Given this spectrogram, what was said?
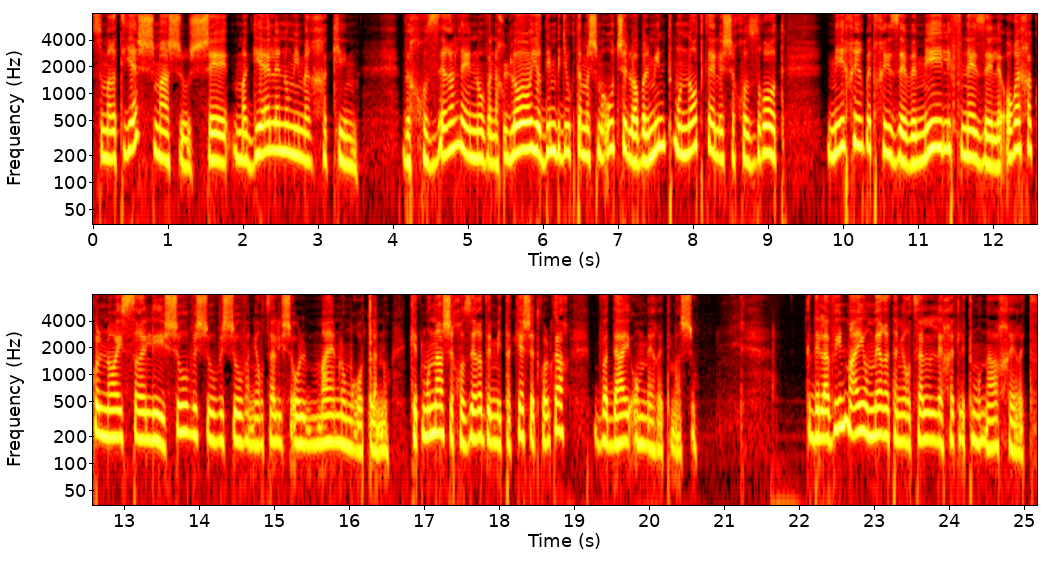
זאת אומרת, יש משהו שמגיע אלינו ממרחקים. וחוזר עלינו, ואנחנו לא יודעים בדיוק את המשמעות שלו, אבל מין תמונות כאלה שחוזרות מחיר בית חיזה ומלפני זה, לאורך הקולנוע הישראלי, שוב ושוב ושוב, אני רוצה לשאול מה הן אומרות לנו. כתמונה שחוזרת ומתעקשת כל כך, ודאי אומרת משהו. כדי להבין מה היא אומרת, אני רוצה ללכת לתמונה אחרת.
